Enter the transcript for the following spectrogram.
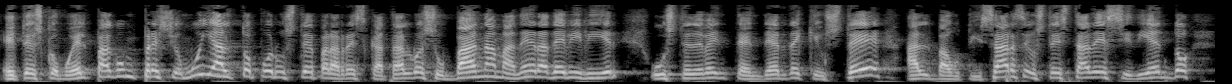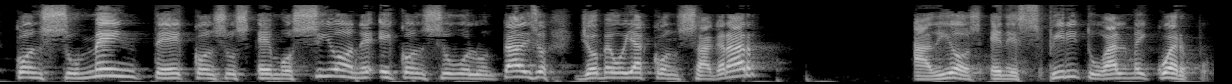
Entonces, como Él paga un precio muy alto por usted para rescatarlo de su vana manera de vivir, usted debe entender de que usted al bautizarse, usted está decidiendo con su mente, con sus emociones y con su voluntad. Dice, yo me voy a consagrar a Dios en espíritu, alma y cuerpo.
